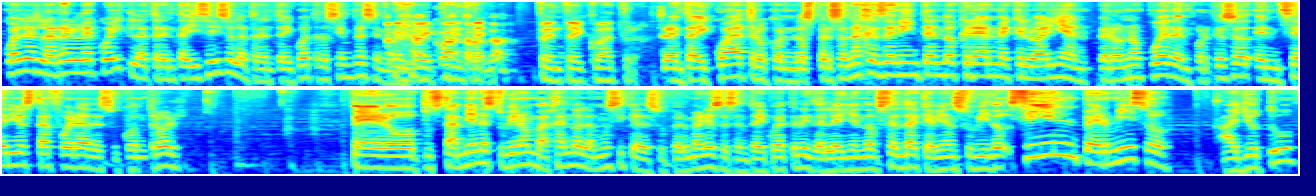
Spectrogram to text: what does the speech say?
¿cuál es la regla Quake? La 36 o la 34, siempre se me 34, ¿no? 34. 34 con los personajes de Nintendo, créanme que lo harían, pero no pueden porque eso en serio está fuera de su control. Pero pues también estuvieron bajando la música de Super Mario 64 y de Legend of Zelda que habían subido sin permiso a YouTube.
